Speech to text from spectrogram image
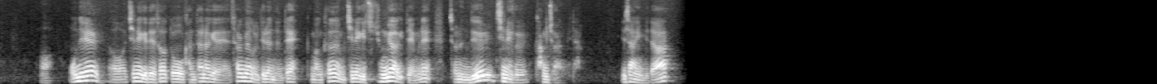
어, 오늘 어, 진액에 대해서 또 간단하게 설명을 드렸는데 그만큼 진액이 중요하기 때문에 저는 늘 진액을 강조합니다. 이상입니다.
